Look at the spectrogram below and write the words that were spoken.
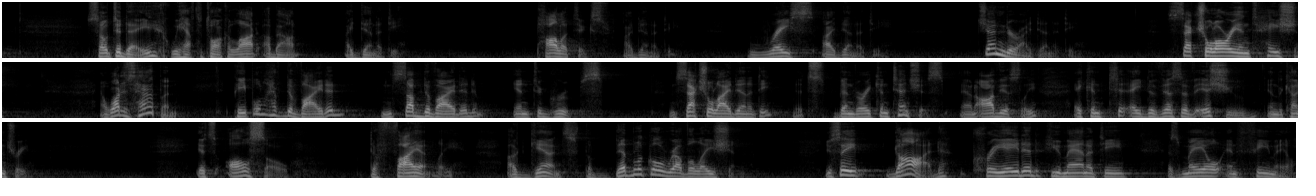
So today, we have to talk a lot about identity politics identity, race identity, gender identity, sexual orientation. And what has happened? People have divided and subdivided into groups. And sexual identity, it's been very contentious. And obviously, a, a divisive issue in the country. It's also defiantly against the biblical revelation. You see, God created humanity as male and female.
